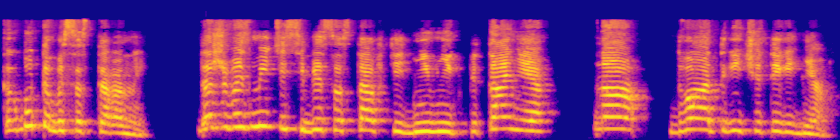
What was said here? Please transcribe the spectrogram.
как будто бы со стороны. Даже возьмите себе, составьте дневник питания на 2, 3, 4 дня.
